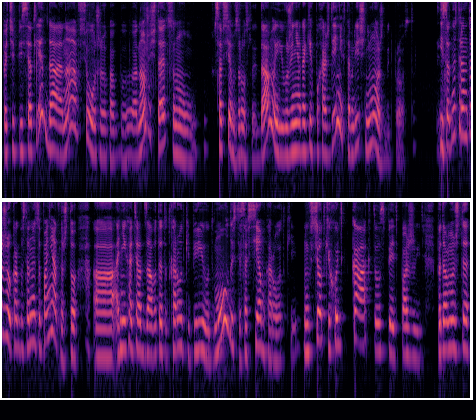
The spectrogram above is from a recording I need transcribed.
почти 50 лет, да, она все уже как бы, она уже считается, ну, совсем взрослой дамой, и уже ни о каких похождениях там речь не может быть просто. И с одной стороны тоже как бы становится понятно, что э, они хотят за вот этот короткий период молодости, совсем короткий, ну все-таки хоть как-то успеть пожить. Потому что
